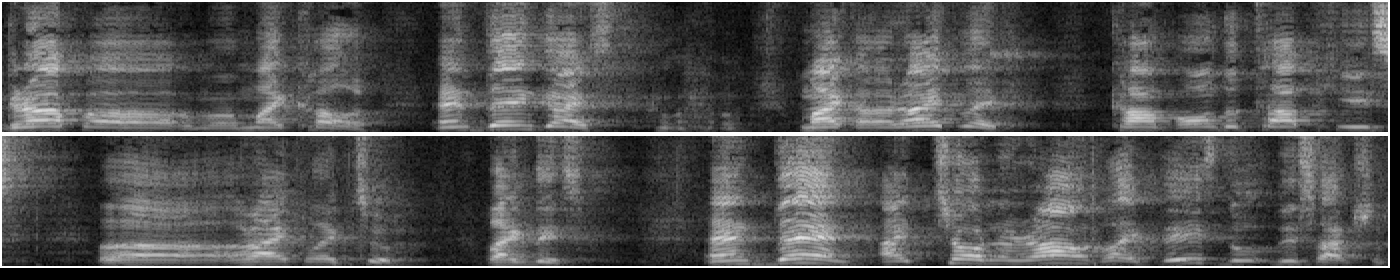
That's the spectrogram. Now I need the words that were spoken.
grab uh, my collar. And then guys, my uh, right leg come on the top his uh, right leg too, like this. And then I turn around like this, do this action.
